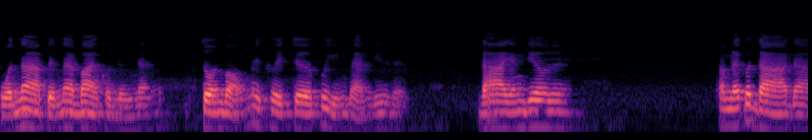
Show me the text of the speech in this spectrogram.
หัวหน้าเป็นแม่บ้านคนหนึ่งนะโจรบอกไม่เคยเจอผู้หญิงแบบนี้เลยด่าอย่างเดียวเลยทำอะไรก็ด่าด่า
